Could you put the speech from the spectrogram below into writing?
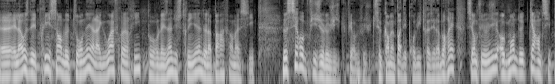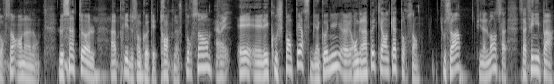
Euh, et la hausse des prix semble tourner à la goinfrerie pour les industriels de la parapharmacie. Le sérum physiologique, c'est quand même pas des produits très élaborés, sérum physiologique augmente de 46% en un an. Le Synthol a pris de son côté 39%, ah oui. et, et, les couches Pampers, bien connues, ont grimpé de 44%. Tout ça, finalement, ça, finit par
